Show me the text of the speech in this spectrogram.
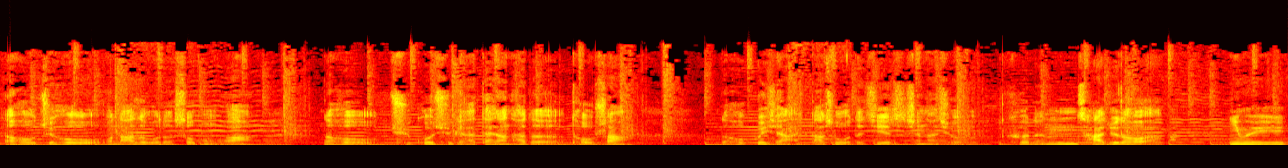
然后最后我拿着我的手捧花，然后去过去给他戴上他的头纱，然后跪下拿出我的戒指向他求婚。可能察觉到了吧，因为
